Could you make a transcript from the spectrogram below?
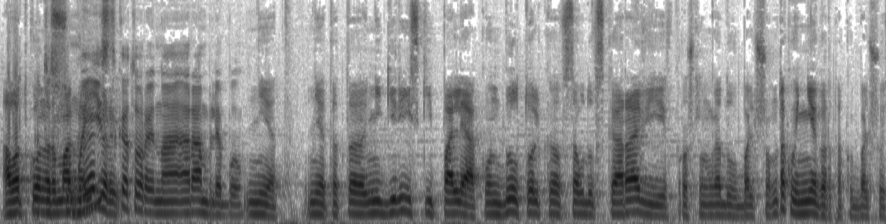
А вот Конор это Макгрегор... который на Рамбле был? Нет, нет, это нигерийский поляк. Он был только в Саудовской Аравии в прошлом году в большом. Ну, такой негр такой большой.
